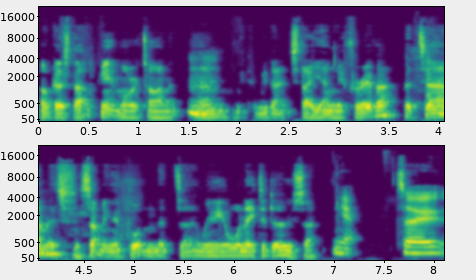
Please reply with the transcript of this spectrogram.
I've got to start looking at my retirement. Mhm. Um, we, we don't stay young forever, but um, it's, it's something important that uh, we all need to do. So yeah, So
